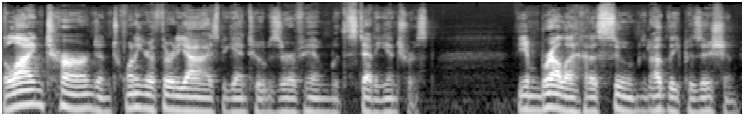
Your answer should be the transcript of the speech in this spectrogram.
The line turned, and twenty or thirty eyes began to observe him with steady interest. The umbrella had assumed an ugly position,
